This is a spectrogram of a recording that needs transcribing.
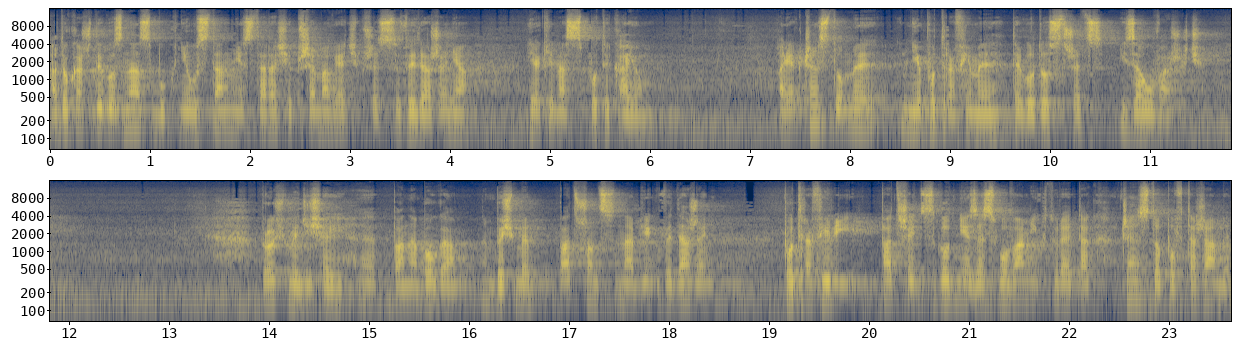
A do każdego z nas Bóg nieustannie stara się przemawiać przez wydarzenia, jakie nas spotykają. a jak często my nie potrafimy tego dostrzec i zauważyć. Prośmy dzisiaj e, Pana Boga, byśmy patrząc na bieg wydarzeń, potrafili patrzeć zgodnie ze słowami, które tak często powtarzamy,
